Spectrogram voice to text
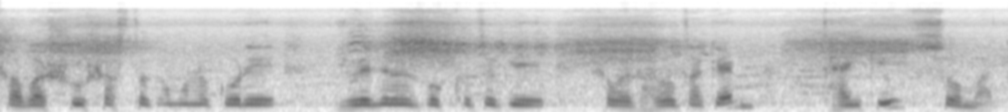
সবার সুস্বাস্থ্য কামনা করে জুয়েলের পক্ষ থেকে সবাই ভালো থাকেন। থ্যাংক ইউ সো মাচ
